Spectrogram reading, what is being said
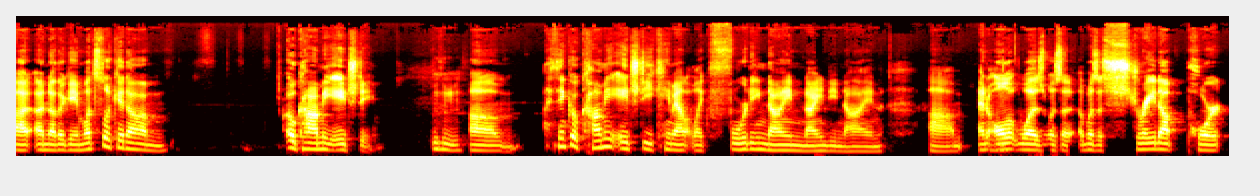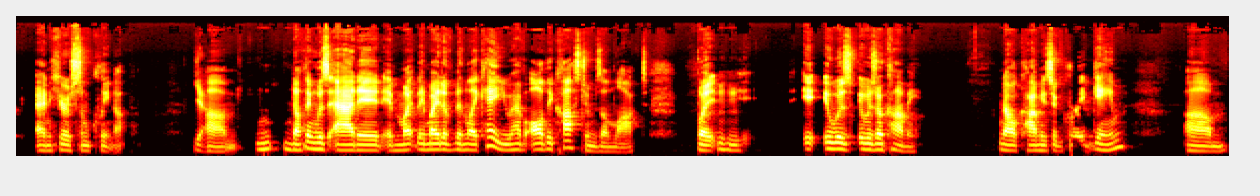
uh, another game. Let's look at um, Okami HD. Mm-hmm. Um, I think Okami HD came out at like forty nine ninety nine, um, and all mm-hmm. it was was a was a straight up port, and here's some cleanup. Yeah. Um, n- nothing was added. It might they might have been like, hey, you have all the costumes unlocked, but mm-hmm. it, it, was it was Okami. Now Okami's a great game, um,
